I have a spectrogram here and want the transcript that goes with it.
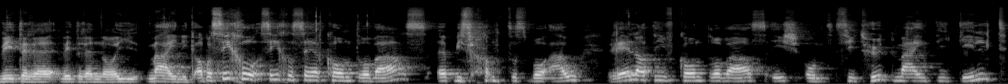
wieder, wieder eine neue Meinung. Aber sicher, sicher sehr kontrovers. Etwas anderes, was auch relativ kontrovers ist und seit heute meint die gilt,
